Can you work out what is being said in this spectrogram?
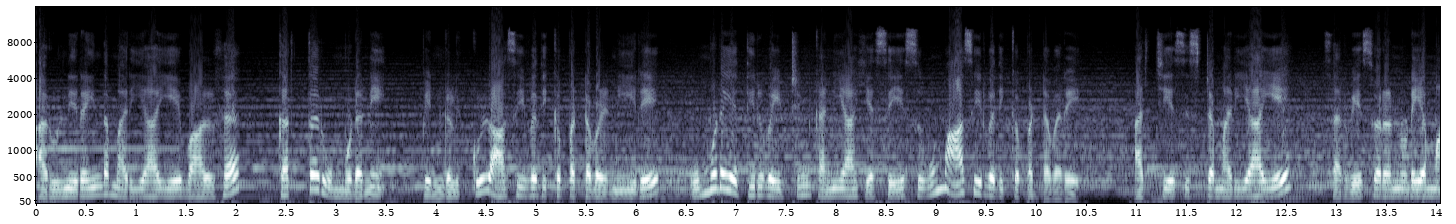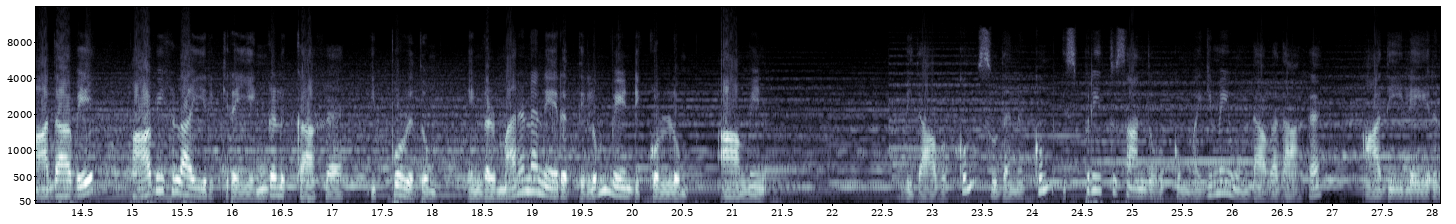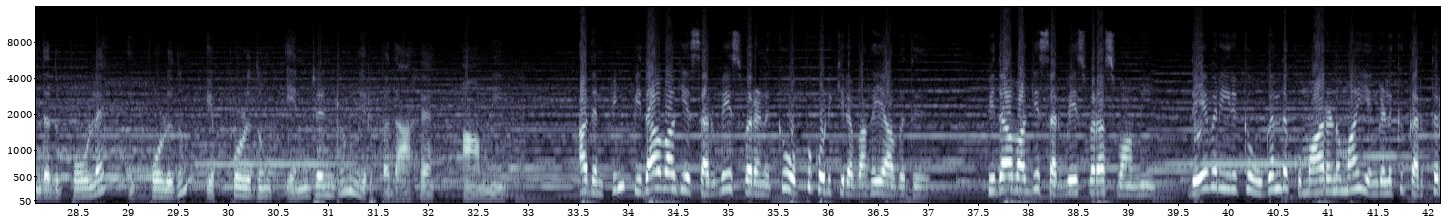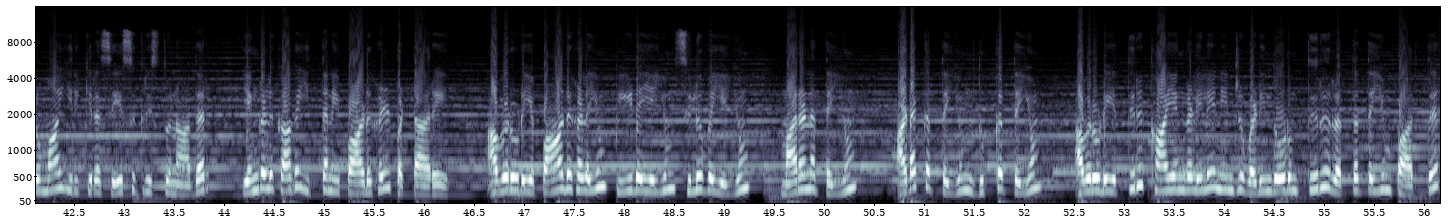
அருள் நிறைந்த மரியாயே வாழ்க கர்த்தர் உம்முடனே. பெண்களுக்குள் ஆசீர்வதிக்கப்பட்டவள் நீரே உம்முடைய திருவயிற்றின் கனியாகிய சேசுவும் ஆசீர்வதிக்கப்பட்டவரே. அர்ச்சிய சிஸ்ட மரியாயே சர்வேஸ்வரனுடைய மாதாவே பாவிகளாயிருக்கிற எங்களுக்காக இப்பொழுதும் எங்கள் மரண நேரத்திலும் வேண்டிக் கொள்ளும் ஆமீன். பிதாவுக்கும் சுதனுக்கும் இஸ்பிரித்து சாந்துவுக்கும் மகிமை உண்டாவதாக ஆதியிலே இருந்தது போல இப்பொழுதும் எப்பொழுதும் என்றென்றும் இருப்பதாக. ஆமீன். அதன் பின் பிதாவாகிய சர்வேஸ்வரனுக்கு ஒப்பு கொடுக்கிற வகையாவது. பிதாவாகிய சர்வேஸ்வரா சுவாமி தேவரீருக்கு உகந்த குமாரனுமாய் எங்களுக்கு கர்த்தருமாய் இருக்கிற சேசு கிறிஸ்துநாதர் எங்களுக்காக இத்தனை பாடுகள் பட்டாரே. அவருடைய பாடுகளையும் பீடையையும் சிலுவையையும் மரணத்தையும் அடக்கத்தையும் துக்கத்தையும் அவருடைய திருக்காயங்களிலே நின்று வடிந்தோடும் திரு ரத்தத்தையும் பார்த்து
